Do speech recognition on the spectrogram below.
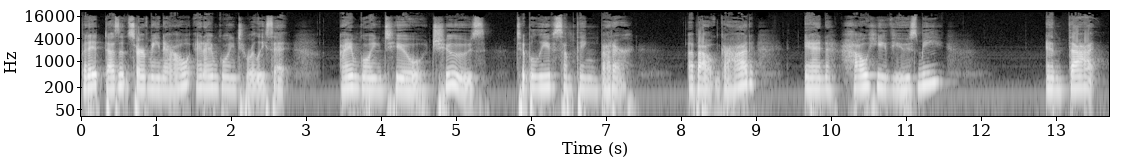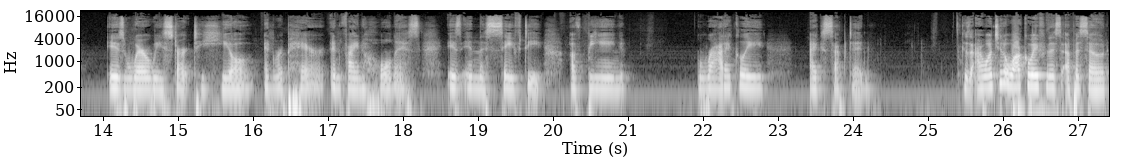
but it doesn't serve me now, and I'm going to release it. I am going to choose to believe something better about God and how He views me. And that is where we start to heal and repair and find wholeness, is in the safety of being radically accepted. Because I want you to walk away from this episode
